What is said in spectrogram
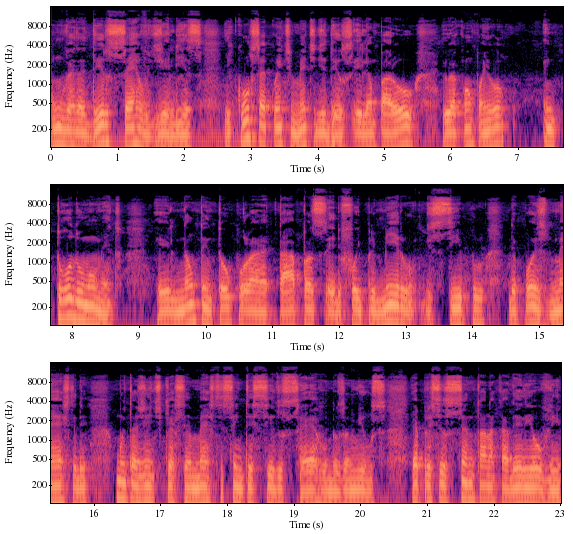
um verdadeiro servo de Elias e, consequentemente, de Deus. Ele amparou e o acompanhou em todo o momento. Ele não tentou pular etapas, ele foi primeiro discípulo, depois mestre. Muita gente quer ser mestre sem ter sido servo, meus amigos. É preciso sentar na cadeira e ouvir.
